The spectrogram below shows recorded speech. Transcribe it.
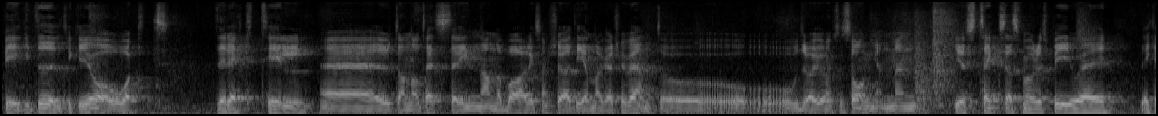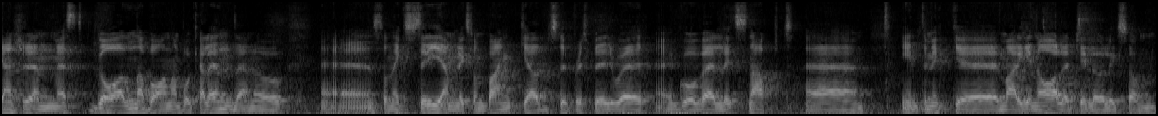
big deal tycker jag. och Åkt direkt till eh, utan några tester innan och bara liksom köra ett endagars-event och, och, och, dra igång säsongen. Men just Texas Motor Speedway, det är kanske den mest galna banan på kalendern. Och, Eh, en sån extrem liksom bankad superspeedway, eh, går väldigt snabbt. Eh, inte mycket marginaler till att liksom,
